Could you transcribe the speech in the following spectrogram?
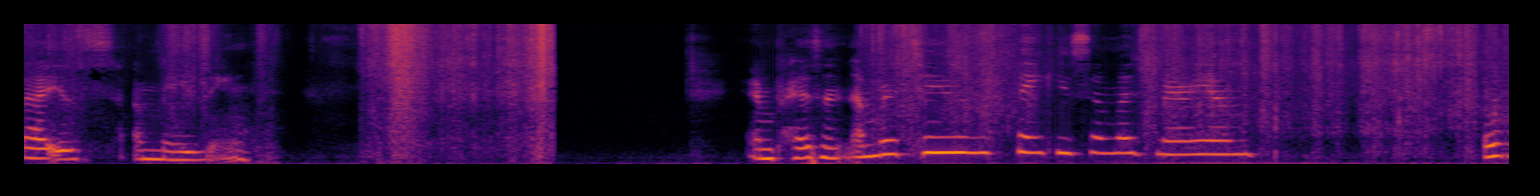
that is amazing. And present number two. Thank you so much, Miriam. Oh,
